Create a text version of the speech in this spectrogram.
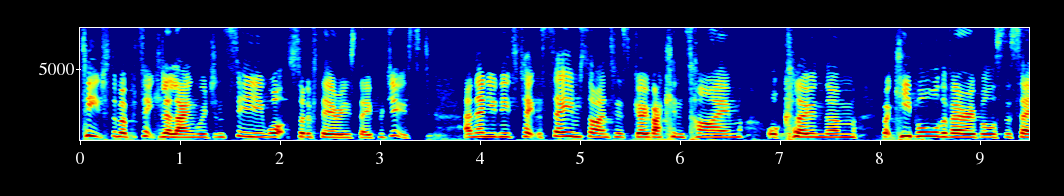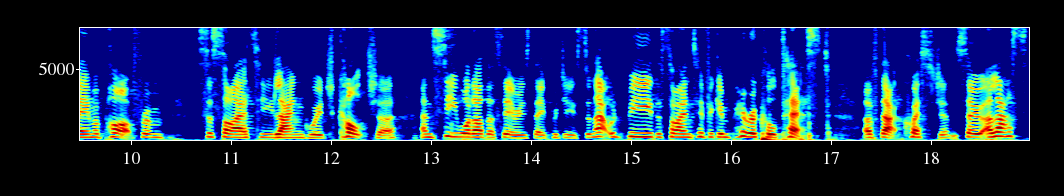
teach them a particular language, and see what sort of theories they produced. And then you'd need to take the same scientist, go back in time, or clone them, but keep all the variables the same apart from society, language, culture, and see what other theories they produced. And that would be the scientific empirical test of that question. So, alas,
